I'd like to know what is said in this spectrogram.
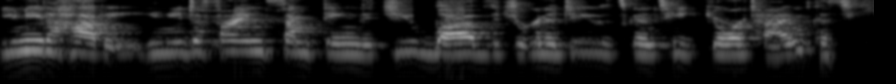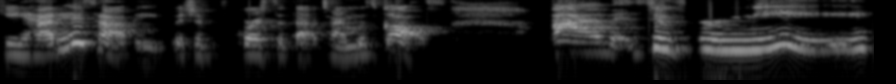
you need a hobby. You need to find something that you love that you're going to do that's going to take your time because he had his hobby, which of course at that time was golf. Um, so for me,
